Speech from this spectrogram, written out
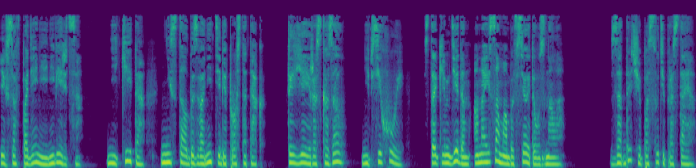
И в совпадение не верится. Никита не стал бы звонить тебе просто так. Ты ей рассказал? Не психуй. С таким дедом она и сама бы все это узнала. Задача, по сути, простая.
